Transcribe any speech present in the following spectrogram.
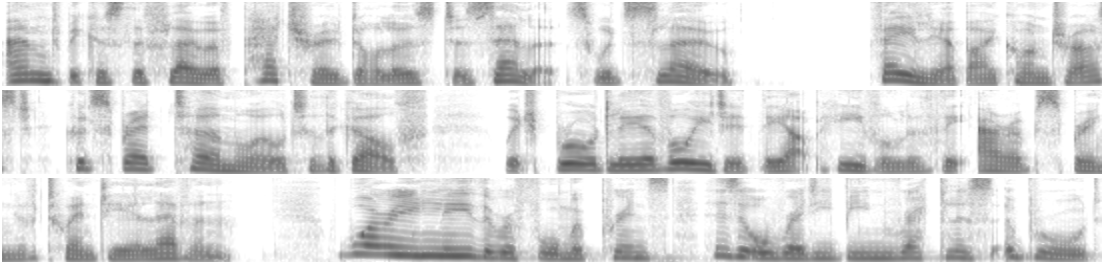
and because the flow of petrodollars to zealots would slow. Failure, by contrast, could spread turmoil to the Gulf, which broadly avoided the upheaval of the Arab Spring of 2011. Worryingly, the reformer prince has already been reckless abroad.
